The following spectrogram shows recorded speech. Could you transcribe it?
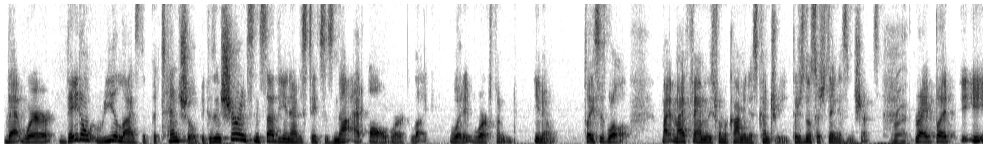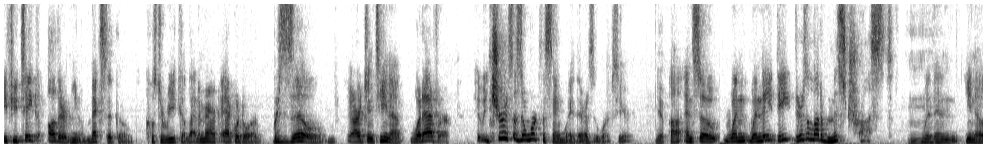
that where they don't realize the potential because insurance inside the United States does not at all work like what it works from you know places. Well, my, my family's from a communist country. There's no such thing as insurance. Right. Right. But if you take other, you know, Mexico, Costa Rica, Latin America, Ecuador, Brazil, Argentina, whatever, insurance doesn't work the same way there as it works here. Yep. Uh, and so when when they, they there's a lot of mistrust mm. within you know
